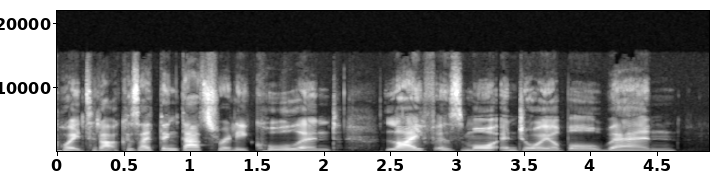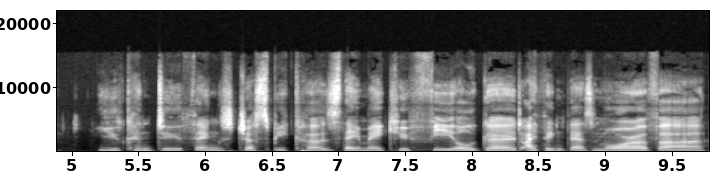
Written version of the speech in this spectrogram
pointed out because I think that's really cool and life is more enjoyable when you can do things just because they make you feel good. I think there's more of a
